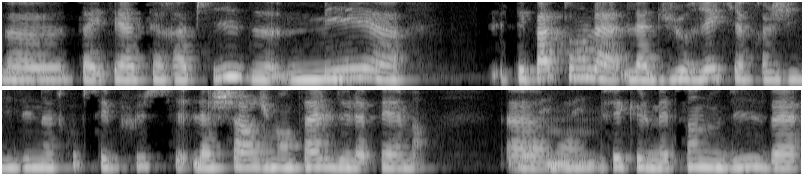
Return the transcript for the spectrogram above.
Euh, mhm. ça a été assez rapide, mais euh, c'est pas tant la, durée qui a fragilisé notre couple, c'est plus la charge mentale de la PMA. Le fait que le médecin nous dise bah,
